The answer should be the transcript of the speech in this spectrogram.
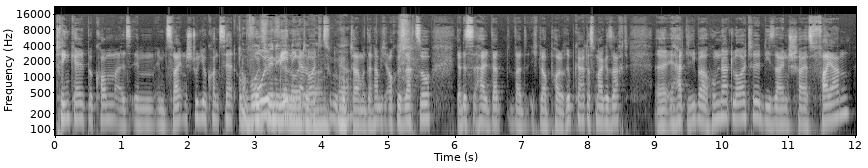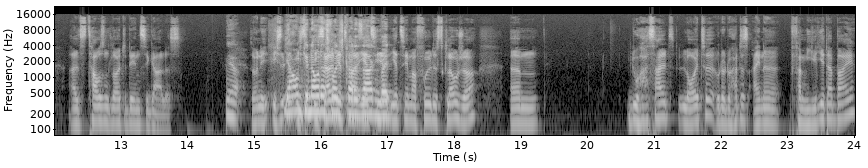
Trinkgeld bekommen als im, im zweiten Studiokonzert, obwohl weniger, weniger, Leute, Leute zugeguckt ja. haben. Und dann habe ich auch gesagt, so, das ist halt das, was ich glaube, Paul Ripke hat das mal gesagt. Äh, er hat lieber 100 Leute, die seinen Scheiß feiern, als 1000 Leute, denen es egal ist. Ja. So, und ich, ich, ja, und ich, genau das wollte ich gerade sagen. Jetzt hier, jetzt hier mal Full Disclosure. Ähm, du hast halt Leute oder du hattest eine Familie dabei,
